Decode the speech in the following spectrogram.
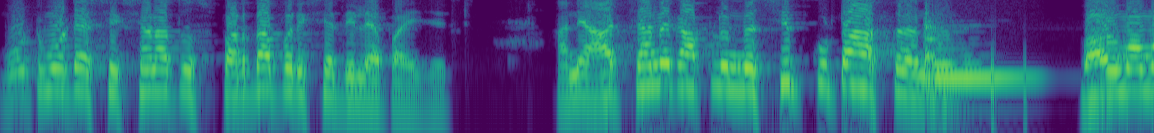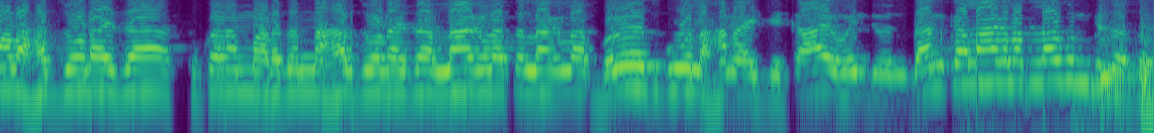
मोठमोठ्या शिक्षणातून स्पर्धा परीक्षा दिल्या पाहिजेत. आणि अचानक आपलं नशीब कुठं असतं बाळूमामाला हात जोडायचा तुकाराम महाराजांना हात जोडायचा लागला तर लागला बळच गोल हाणायचे काय होईल देऊन दणका लागला तर लागून बी जातो.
